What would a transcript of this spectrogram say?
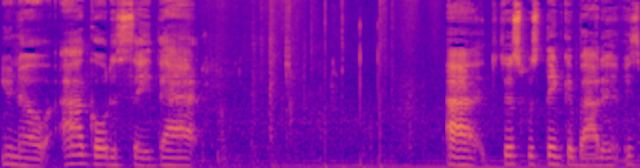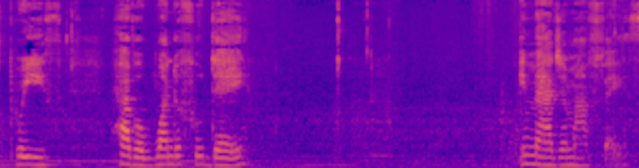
you know, I go to say that. I just was thinking about it. It's brief. Have a wonderful day. Imagine my face.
